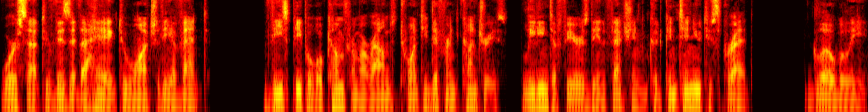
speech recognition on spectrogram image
were set to visit The Hague to watch the event. These people will come from around 20 different countries, leading to fears the infection could continue to spread. Globally,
